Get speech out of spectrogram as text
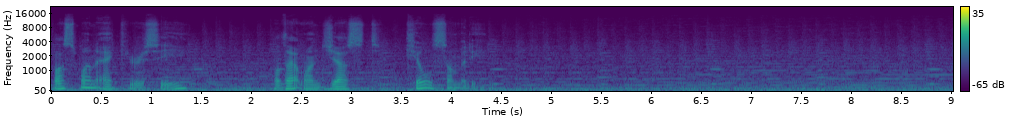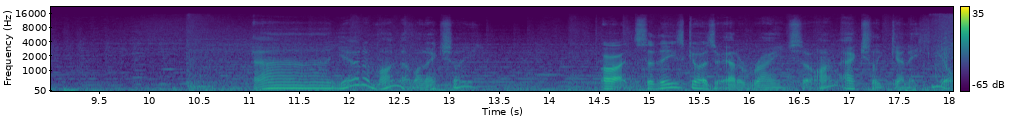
Plus one accuracy. Well, that one just kills somebody. Uh, yeah, I don't mind that one actually. Alright, so these guys are out of range, so I'm actually going to heal.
